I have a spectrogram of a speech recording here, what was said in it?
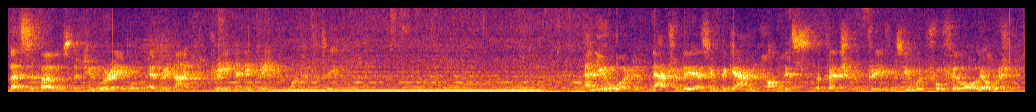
Let's suppose that you were able every night to dream any dream you wanted to dream. And you would naturally, as you began on this adventure of dreams, you would fulfill all your wishes.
